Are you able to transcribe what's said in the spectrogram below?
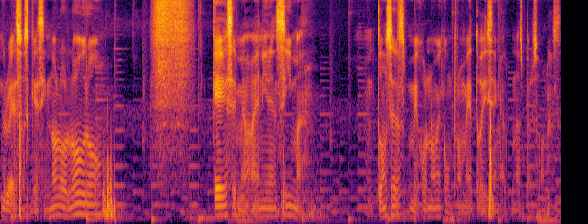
grueso es que si no lo logro, que se me va a venir encima. Entonces, mejor no me comprometo, dicen algunas personas.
